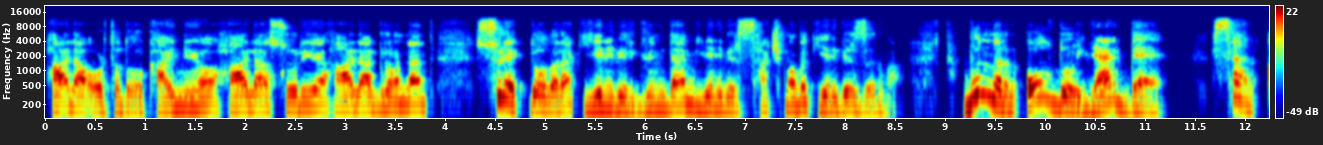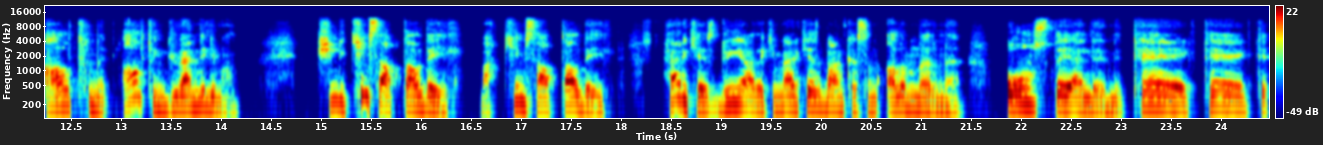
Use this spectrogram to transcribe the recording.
Hâlâ Orta Doğu kaynıyor. Hâlâ Suriye, hâlâ Grönland. Sürekli olarak yeni bir gündem, yeni bir saçmalık, yeni bir zırva. Bunların olduğu yerde sen altını altın güvenli liman. Şimdi kimse aptal değil. Bak kimse aptal değil. Herkes dünyadaki merkez bankasının alımlarını, ons değerlerini tek tek te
